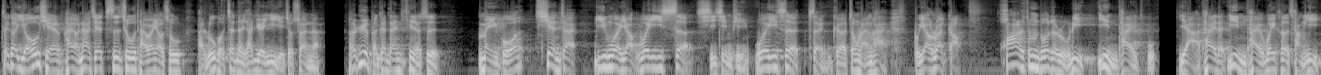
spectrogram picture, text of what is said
这个油钱还有那些支出，台湾要出啊。如果真的他愿意也就算了。而日本更担心的是。美国现在因为要威慑习近平，威慑整个中南海，不要乱搞，花了这么多的努力，印太、亚太的印太威慑倡议，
